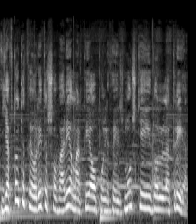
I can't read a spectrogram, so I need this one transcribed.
Γι' αυτό και θεωρείται σοβαρή αμαρτία ο πολυθεϊσμός και η ειδωλολατρεία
